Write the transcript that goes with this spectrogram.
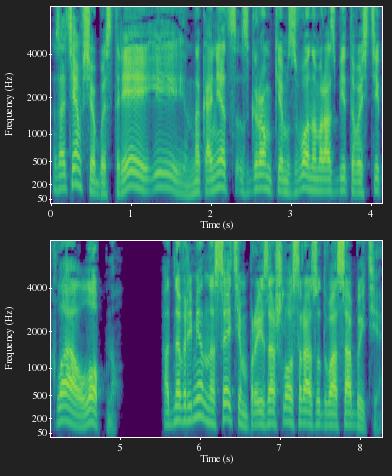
Затем все быстрее и, наконец, с громким звоном разбитого стекла лопнул. Одновременно с этим произошло сразу два события.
